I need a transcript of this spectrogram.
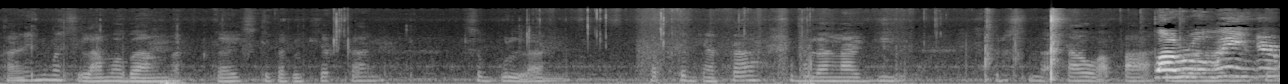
Kan ini masih lama banget guys. Kita pikirkan sebulan tapi ternyata sebulan lagi. Terus nggak tahu apa sebulan lagi tuh.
